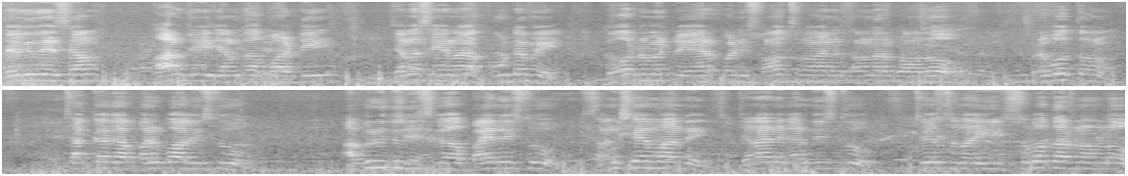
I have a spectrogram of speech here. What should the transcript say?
Telugudesam Bharatiya Janata party Janasena కూటమి గవర్నమెంట్ ఏర్పడి సంవత్సరమైన సందర్భంలో ప్రభుత్వం చక్కగా పరిపాలిస్తూ అభివృద్ధి దిశగా పయనిస్తూ సంక్షేమాన్ని జనానికి అందిస్తూ చేస్తున్న ఈ శుభతరుణంలో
